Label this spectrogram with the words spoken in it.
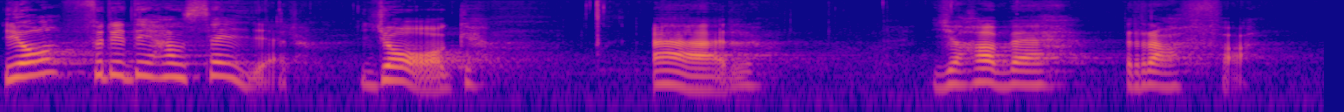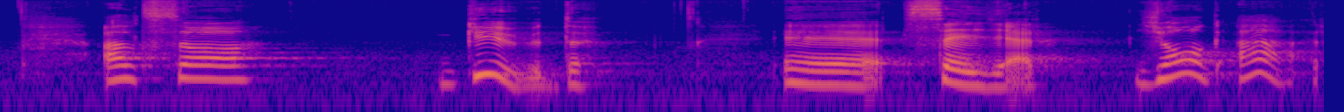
Ja, för det är det han säger. Jag är Jahve Rafa. Alltså, Gud eh, säger, jag är.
